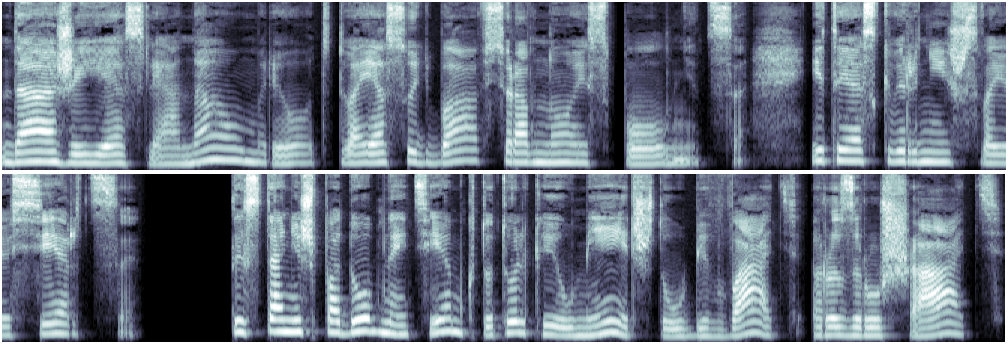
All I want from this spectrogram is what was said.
«Даже если она умрет, твоя судьба все равно исполнится, и ты осквернишь свое сердце. Ты станешь подобной тем, кто только и умеет, что убивать, разрушать.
